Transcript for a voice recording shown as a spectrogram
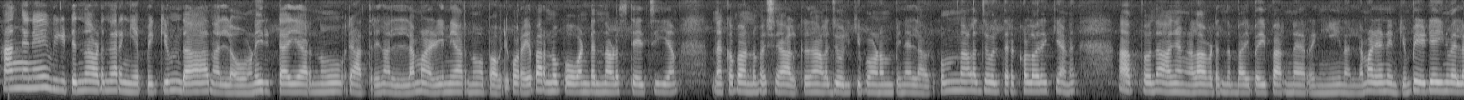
അങ്ങനെ വീട്ടിൽ നിന്ന് അവിടെ നിന്ന് ഇറങ്ങിയപ്പോഴേക്കും ഇതാ നല്ലോണം ഇരുട്ടായിരുന്നു. രാത്രി നല്ല മഴ തന്നെയായിരുന്നു അപ്പോൾ അവർ കുറേ പറഞ്ഞു പോകണ്ടെന്ന് അവിടെ സ്റ്റേ ചെയ്യാം എന്നൊക്കെ പറഞ്ഞു. പക്ഷേ ആൾക്ക് നാളെ ജോലിക്ക് പോകണം പിന്നെ എല്ലാവർക്കും നാളെ ജോലി തിരക്കുള്ളവരൊക്കെയാണ്. അപ്പോൾ ഇതാ ഞങ്ങൾ അവിടെ നിന്ന് ബൈ ബൈ പറഞ്ഞ് ഇറങ്ങി നല്ല മഴയാണ്. എനിക്കും പേടിയായി. ഇനി വല്ല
